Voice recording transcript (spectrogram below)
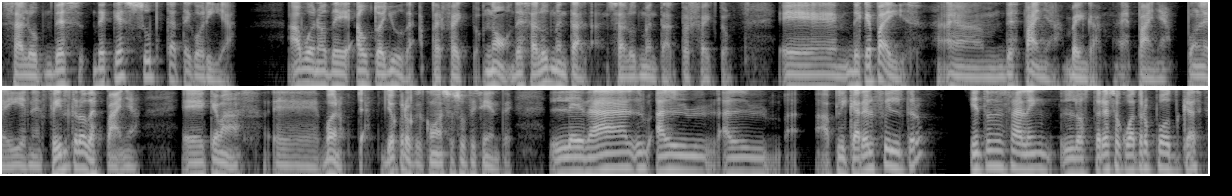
salud. ¿De qué subcategoría? Ah, bueno, de autoayuda. Perfecto. No, de salud mental. Salud mental. Perfecto. Eh, ¿De qué país? de España. Venga, España. Ponle ahí en el filtro de España. Eh, ¿Qué más? Eh, bueno, ya, yo creo que con eso es suficiente. Le da al, aplicar el filtro y entonces salen los tres o cuatro podcasts,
